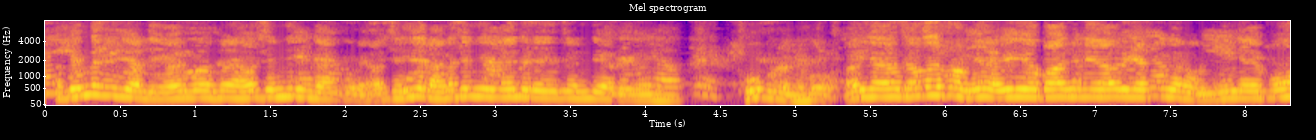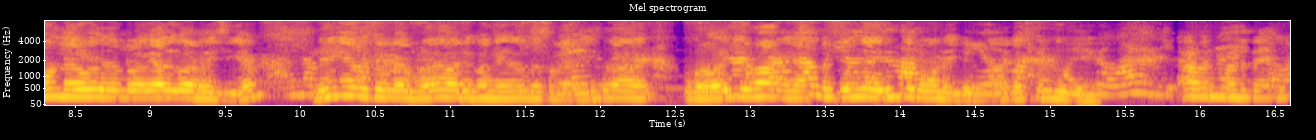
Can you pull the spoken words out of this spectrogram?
அப்ப என்ன செஞ்சு ஆடுங்க அவர் பா- அவர் செஞ்சிருந்தாங்க கூட அவர் செஞ்சிருந்தாங்க செஞ்சிருந்தாங்க செஞ்சு ஆடுங்க கூப்பிடுங்க அவருக்கு அதை சந்தோஷம் ஏன் வீடியோ பாருங்க அவருக்கு எடுத்து வரும் நீங்க போன்ல எவ்வளவு சொல்றாங்க அதுக்கு ஒரு விஷயம் வீடியோ சொல்ல கூட அவருக்கு கொஞ்சம் இதில் சொல்லுவாங்க இப்போ ஒரு வழிக்கு வாங்க அப்படி செஞ்சா இருக்கணும் நினைக்கிறேன் அது கஷ்டம் இல்லை அவர் மட்டும்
